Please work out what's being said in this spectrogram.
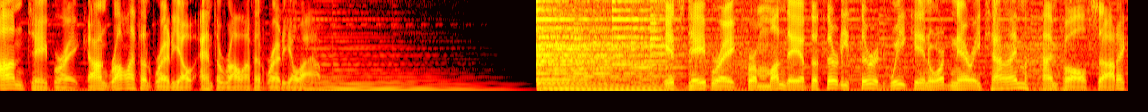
on Daybreak on Relevant Radio and the Relevant Radio app. It's daybreak from Monday of the 33rd week in Ordinary Time. I'm Paul Sadek.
